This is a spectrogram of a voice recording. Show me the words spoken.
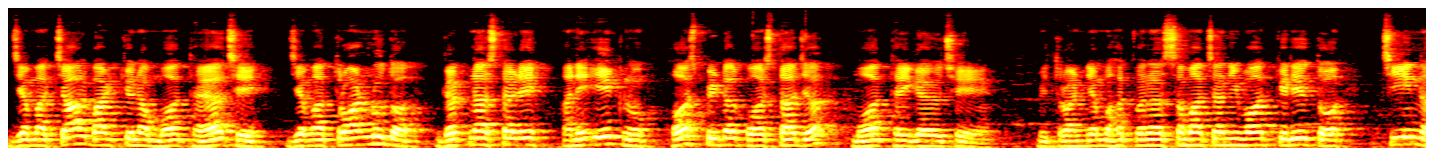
જેમાં ચાર બાળકીઓના મોત થયા છે, જેમાં ત્રણનું તો ઘટના સ્થળે અને એકનું હોસ્પિટલ પહોંચતા જ મોત થઈ ગયું છે. મિત્રો, અન્ય મહત્વના સમાચારની વાત કરીએ તો ચીન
